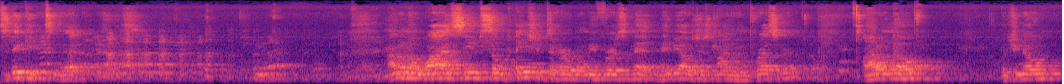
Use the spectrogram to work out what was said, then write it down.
to get to that place. I don't know why I seemed so patient to her when we first met. Maybe I was just trying to impress her. I don't know. But you know,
